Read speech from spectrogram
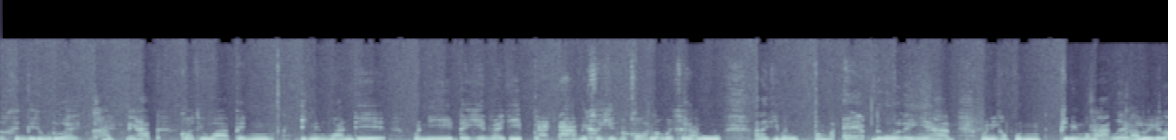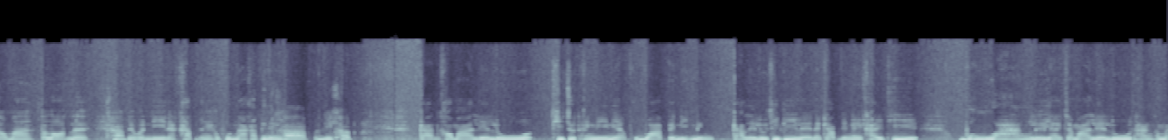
ก็ขึ้นไปดูด้วยครับนะครับ ก็ถือว่าเป็นอีกหนึ่งวันที่วันนี้ได้เห็นอะไรที่แปลกตาไม่เคยเห็นมาก่อนแล้วก็ไม่เคยครับดูอะไรที่มันต้องมาแอบดูอะไรอย่างเงี้ยครับวันนี้ขอบคุณพี่หนึ่งมากๆเลยครับลุยกับเรามาตลอดเลยครับในวันนี้นะครับยังไงขอบคุณมากครับพี่หนึ่งครับสวัสดีครับ การเข้ามาเรียนรู้ ที่จุดแห่งนี้เนี่ยผมว่าเป็นอีกหนึ่งการเรียนรู้ที่ดีเลยนะครับยังไงใครที่ว่างๆหรืออยากจะมาเรียนรู้ทางธรรม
